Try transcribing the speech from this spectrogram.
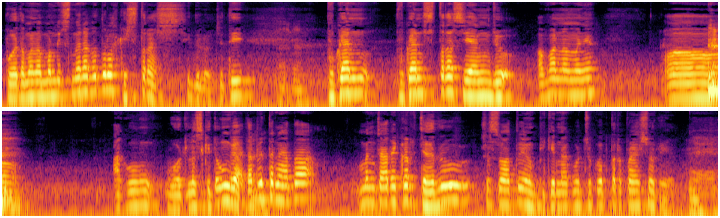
buat teman-teman listener aku tuh lagi stres gitu loh. Jadi bukan bukan stres yang ju, apa namanya? eh aku worthless gitu enggak, tapi ternyata mencari kerja tuh sesuatu yang bikin aku cukup terpressure ya. ya.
